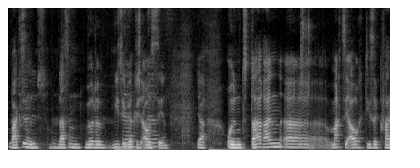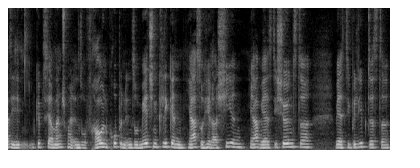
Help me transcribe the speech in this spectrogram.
Natürlich, wachsen lassen würde, wie sie ja, wirklich aussehen. Ja. ja. Und daran äh, macht sie auch diese quasi, gibt es ja manchmal in so Frauengruppen, in so Mädchenklicken, ja, so Hierarchien, ja, wer ist die Schönste, wer ist die beliebteste.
